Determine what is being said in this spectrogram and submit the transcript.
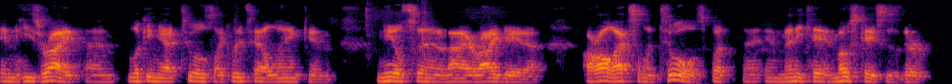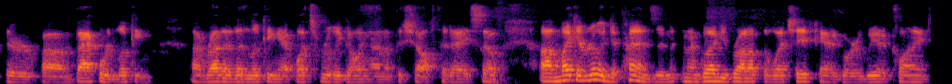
and he's right. I'm looking at tools like Retail Link and Nielsen and IRI data, are all excellent tools, but in many in most cases, they're they're um, backward looking uh, rather than looking at what's really going on at the shelf today. So, um, Mike, it really depends, and, and, I'm glad you brought up the wet shave category. We had a client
